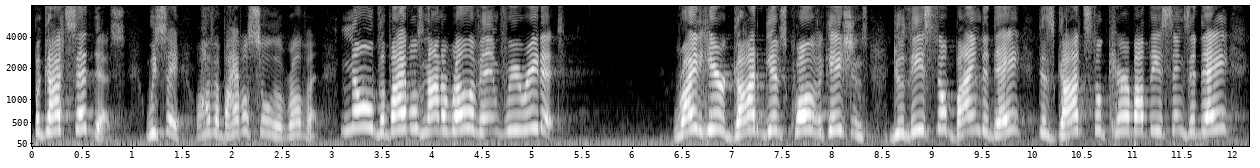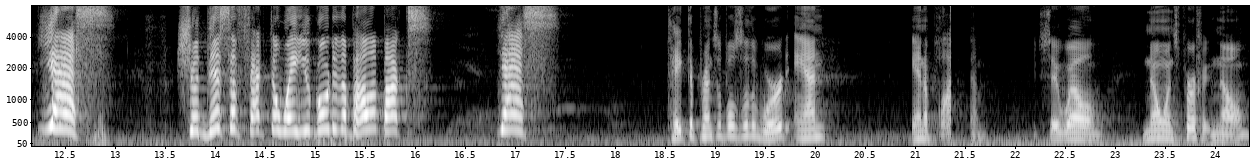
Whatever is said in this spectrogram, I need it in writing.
But God said this. We say, well, the Bible's so irrelevant. No, the Bible's not irrelevant if we read it. Right here, God gives qualifications. Do these still bind today? Does God still care about these things today? Yes. Should this affect the way you go to the ballot box? Yes. Take the principles of the word and, and apply them. You say, well, no one's perfect. No,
